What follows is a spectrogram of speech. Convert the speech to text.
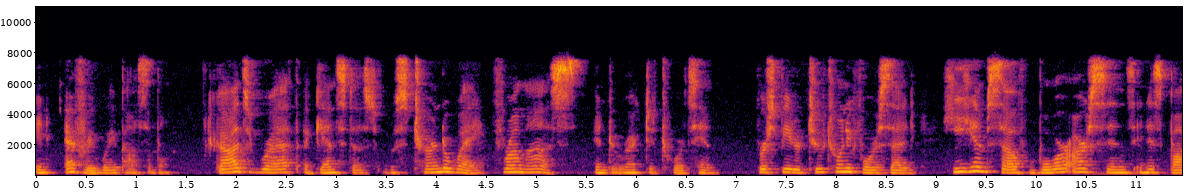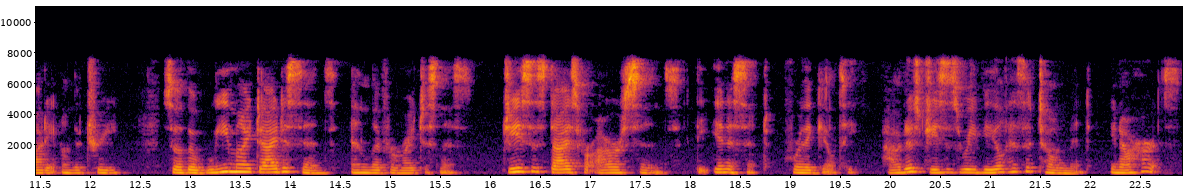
in every way possible. God's wrath against us was turned away from us and directed towards him. 1 Peter 2:24 said, "He himself bore our sins in his body on the tree, so that we might die to sins and live for righteousness." Jesus dies for our sins, the innocent for the guilty. How does Jesus reveal his atonement in our hearts?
